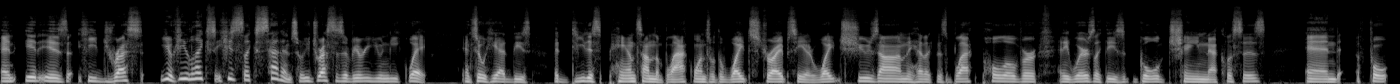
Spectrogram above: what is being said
And it is he dressed. You know, he likes he's like seven, so he dresses a very unique way. And so he had these Adidas pants on, the black ones with the white stripes. He had white shoes on. he had like this black pullover, and he wears like these gold chain necklaces. And for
